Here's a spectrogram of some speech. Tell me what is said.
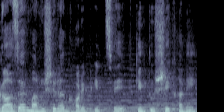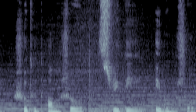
গাজার মানুষেরা ঘরে ফিরছে, কিন্তু সেখানে শুধু ধ্বংস, স্মৃতি এবং শোক।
